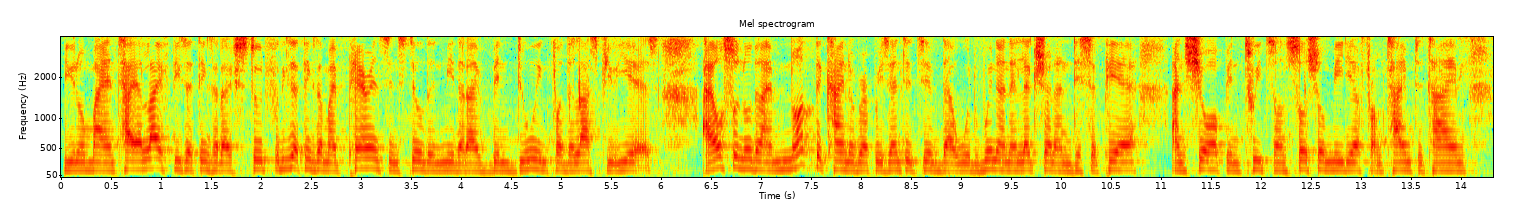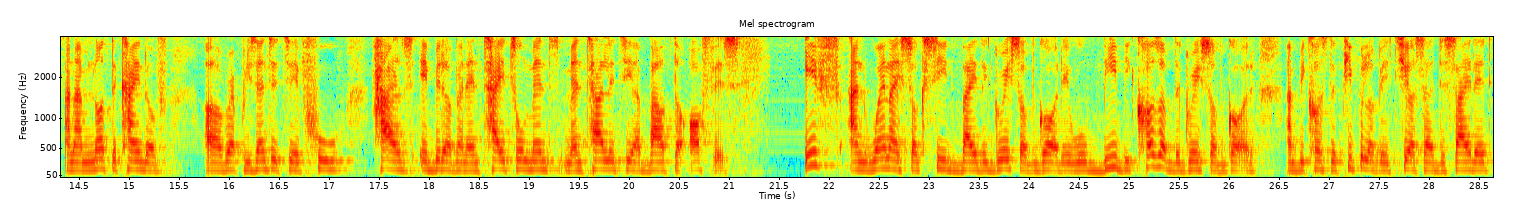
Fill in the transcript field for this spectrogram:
you know, my entire life. These are things that I've stood for. These are things that my parents instilled in me that I've been doing for the last few years. I also know that I'm not the kind of representative that would win an election and disappear and show up in tweets on social media from time to time. And I'm not the kind of uh, representative who has a bit of an entitlement mentality about the office if and when I succeed by the grace of God, it will be because of the grace of God and because the people of Eti-Osa decided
